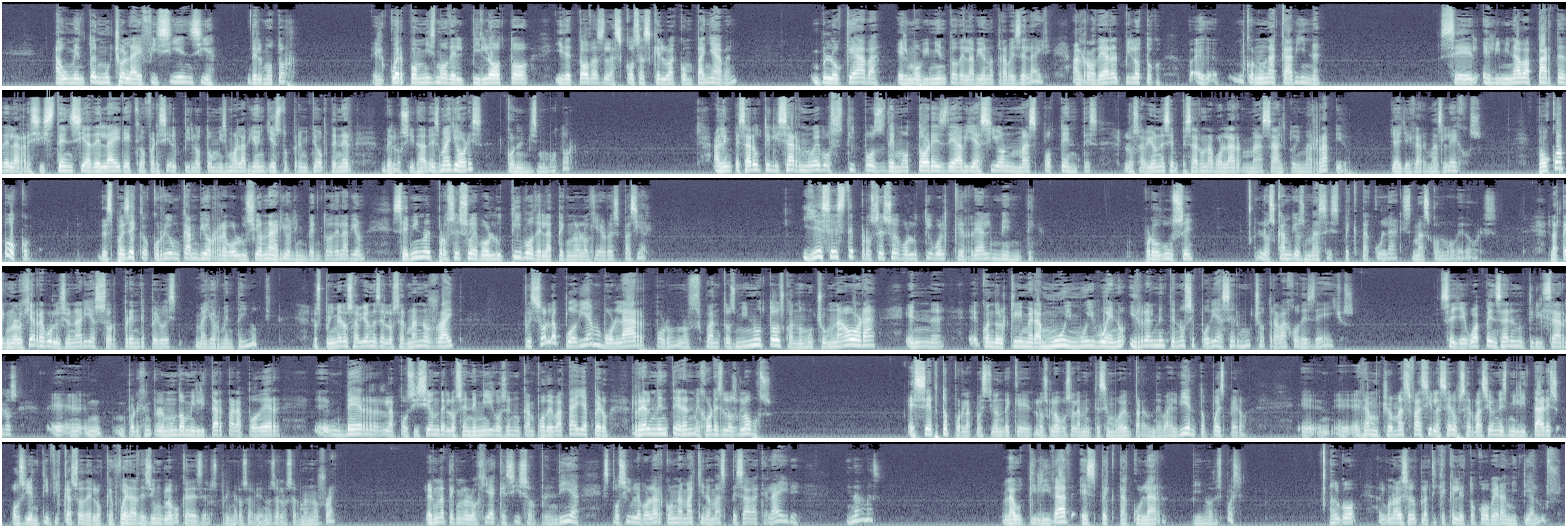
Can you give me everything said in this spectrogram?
aumentó en mucho la eficiencia del motor. El cuerpo mismo del piloto y de todas las cosas que lo acompañaban bloqueaba el movimiento del avión a través del aire. Al rodear al piloto eh, con una cabina se eliminaba parte de la resistencia del aire que ofrecía el piloto mismo al avión y esto permitió obtener velocidades mayores con el mismo motor. Al empezar a utilizar nuevos tipos de motores de aviación más potentes, los aviones empezaron a volar más alto y más rápido y a llegar más lejos. Poco a poco, después de que ocurrió un cambio revolucionario, el invento del avión, se vino el proceso evolutivo de la tecnología aeroespacial. Y es este proceso evolutivo el que realmente produce los cambios más espectaculares, más conmovedores. La tecnología revolucionaria sorprende pero es mayormente inútil. Los primeros aviones de los hermanos Wright pues solo podían volar por unos cuantos minutos, cuando mucho una hora, eh, cuando el clima era muy muy bueno y realmente no se podía hacer mucho trabajo desde ellos. Se llegó a pensar en utilizarlos, eh, por ejemplo, el mundo militar para poder eh, ver la posición de los enemigos en un campo de batalla, pero realmente eran mejores los globos. Excepto por la cuestión de que los globos solamente se mueven para donde va el viento, pues, pero eh, era mucho más fácil hacer observaciones militares o científicas o de lo que fuera desde un globo que desde los primeros aviones de los hermanos Wright. Era una tecnología que sí sorprendía. Es posible volar con una máquina más pesada que el aire. Y nada más. La utilidad espectacular vino después. Algo, alguna vez se lo platiqué que le tocó ver a mi tía Luz.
